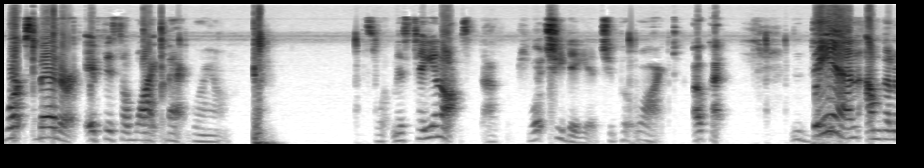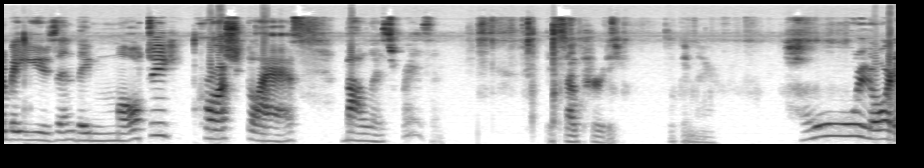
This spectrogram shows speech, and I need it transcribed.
works better if it's a white background. That's what Miss Tea and Art, that's what she did. She put white. Okay. Then I'm going to be using the Multi Crush Glass by Let's Resin. It's so pretty. Look in there. Oh, Lord,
